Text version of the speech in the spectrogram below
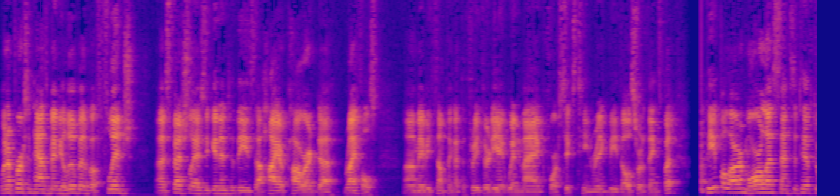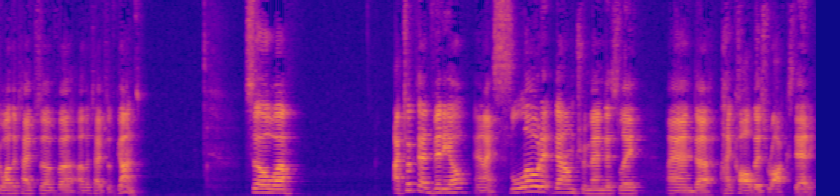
when a person has maybe a little bit of a flinch especially as you get into these uh, higher powered uh, rifles. Uh, maybe something like the 338 Win Mag, 416 Rigby, those sort of things. But people are more or less sensitive to other types of uh, other types of guns. So uh, I took that video and I slowed it down tremendously, and uh, I call this rock steady.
